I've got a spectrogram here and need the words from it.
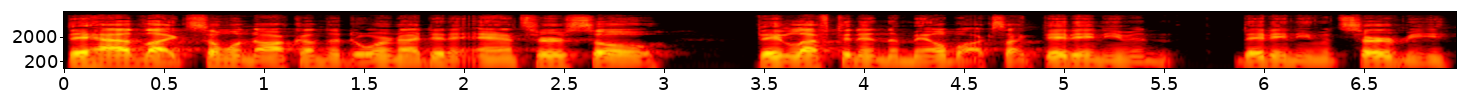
they had like someone knock on the door and I didn't answer. So they left it in the mailbox. Like they didn't even they didn't even serve me.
